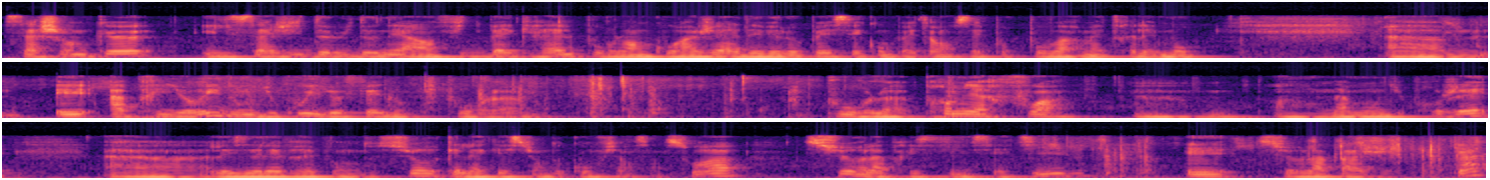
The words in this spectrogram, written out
sachant qu'il s'agit de lui donner un feedback réel pour l'encourager à développer ses compétences et pour pouvoir mettre les mots. Euh, et a priori, donc du coup, il le fait donc, pour, la, pour la première fois euh, en amont du projet. Euh, les élèves répondent sur la question de confiance en soi, sur la prise d'initiative et sur la page 4,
